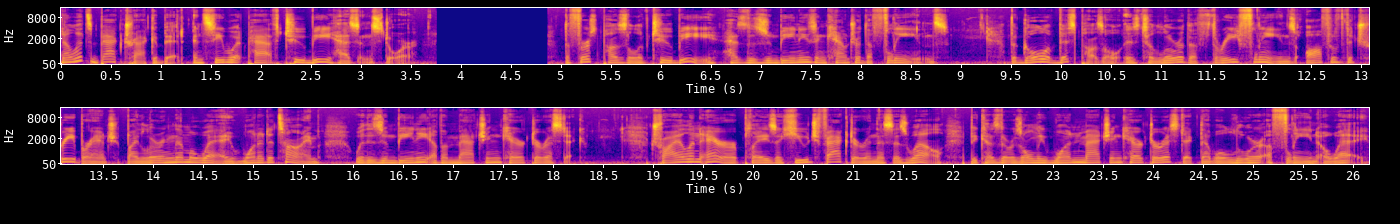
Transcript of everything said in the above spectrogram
Now let's backtrack a bit and see what Path 2B has in store. The first puzzle of 2B has the Zoombinis encounter the Fleens. The goal of this puzzle is to lure the three Fleens off of the tree branch by luring them away one at a time with a Zoombini of a matching characteristic. Trial and error plays a huge factor in this as well, because there is only one matching characteristic that will lure a Fleen away.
